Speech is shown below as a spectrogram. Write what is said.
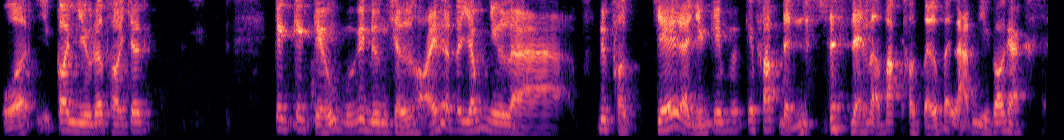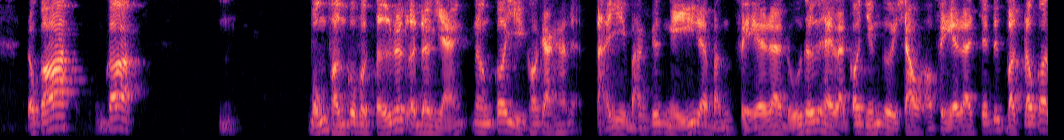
Của có nhiều đó thôi chứ cái cái kiểu của cái đương sự hỏi đó, nó giống như là đức phật chế ra những cái cái pháp định để mà bắt phật tử phải làm gì khó khăn. Đâu có, không có. Bổn phận của phật tử rất là đơn giản, nó không có gì khó khăn hết đó. tại vì bạn cứ nghĩ ra, bạn phịa ra đủ thứ, hay là có những người sau họ phịa ra, chứ đức phật đâu có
